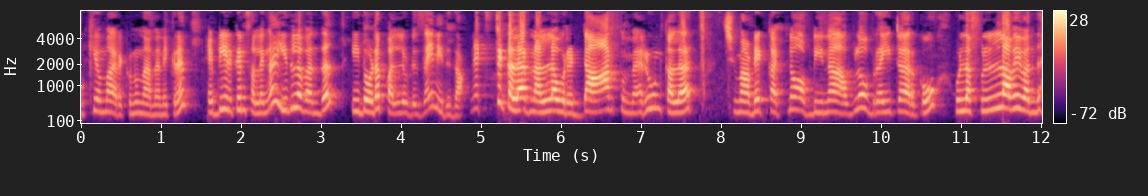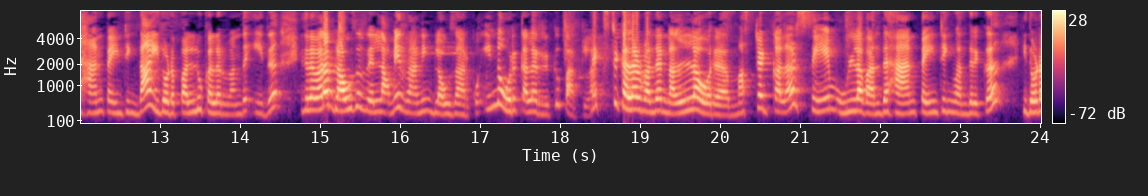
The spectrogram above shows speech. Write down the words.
முக்கியமா இருக்கணும்னு நான் நினைக்கிறேன். எப்படி இருக்குன்னு சொல்லுங்க. இதுல வந்து இதோட பல்லு டிசைன் இதுதான். நெக்ஸ்ட் கலர் நல்ல ஒரு டார்க் மெரூன் கலர் சும்மா அப்படியே கட்டினோம் அப்படின்னா அவ்வளோ பிரைட்டாக இருக்கும். உள்ள ஃபுல்லாகவே வந்து ஹேண்ட் பெயிண்டிங் தான் இதோட பல்லு கலர் வந்து இது. இதில் வர ப்ளவுசஸ் எல்லாமே ரன்னிங் ப்ளவுஸாக இருக்கும். இன்னும் ஒரு கலர் இருக்குது பார்க்கலாம். நெக்ஸ்ட் கலர் வந்து நல்ல ஒரு மஸ்டர்ட் கலர் சேம் உள்ள வந்து ஹேண்ட் பெயிண்டிங் வந்திருக்கு. இதோட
